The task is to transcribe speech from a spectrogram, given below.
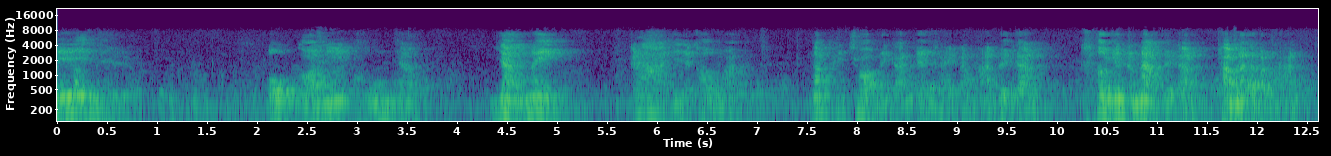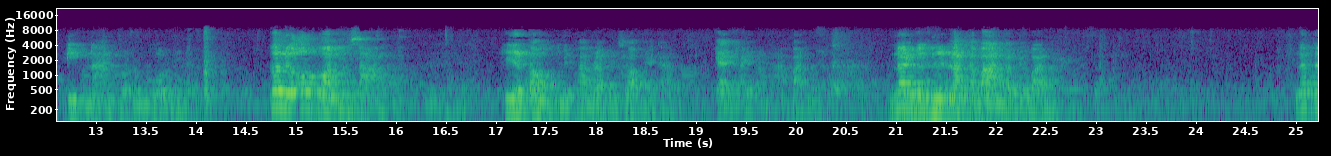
นี้ องค์กรนี้คงจะยังไม่กล้าที่จะเข้ามา รับผิดชอบในการแก้ไขปัญหาด้วยการเข้ายึดอำนาจด้วยการทำรัฐประหารอีกนานพอสมควรก็เหลือองค์กรที่สามที่จะต้องมีความรับผิดชอบในการ แก้ไขปัญหาบ้านเมืองนั่นก็คือรัฐบาลปัจจุบัน รัฐ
